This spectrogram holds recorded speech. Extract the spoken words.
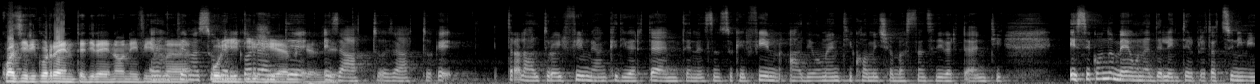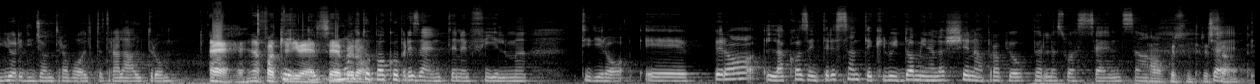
quasi ricorrente direi no? nei film è un tema super politici. Eh, ricorrente, sì. Esatto, esatto, che tra l'altro il film è anche divertente, nel senso che il film ha dei momenti comici abbastanza divertenti e secondo me è una delle interpretazioni migliori di John Travolta, tra l'altro. Eh, ne ha fatte diverse, è eh, molto però. poco presente nel film, ti dirò. E, però la cosa interessante è che lui domina la scena proprio per la sua assenza. Oh, questo è interessante.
